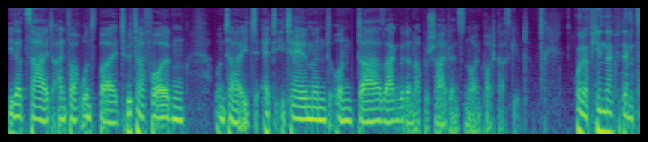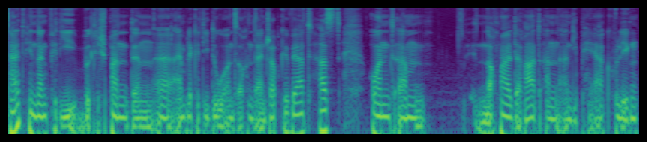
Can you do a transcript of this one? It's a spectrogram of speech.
jederzeit einfach uns bei Twitter folgen unter etailment und da sagen wir dann auch Bescheid, wenn es einen neuen Podcast gibt. Olaf, vielen Dank für deine Zeit, vielen Dank für die wirklich spannenden äh, Einblicke, die du uns auch in deinen Job gewährt hast. Und ähm, nochmal der Rat an, an die PR-Kollegen,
